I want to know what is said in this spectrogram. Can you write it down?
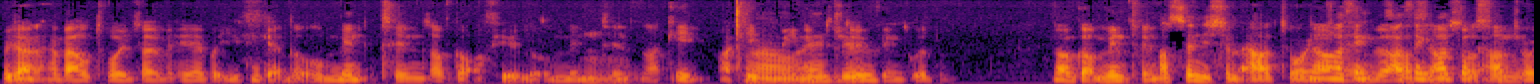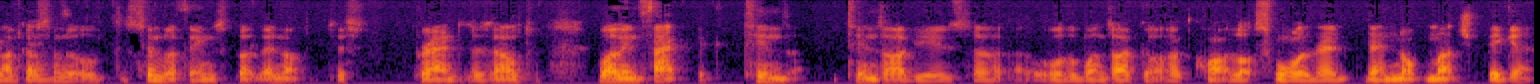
we don't have Altoids over here, but you can get little mint tins. I've got a few little mint Mhm. tins, and I keep I keep Oh, meaning to do things with them. No, I've got mint tins. I'll send you some Altoid. No, I think I think I've got some. Altoid I've got some little similar things, but they're not just branded as Alto. Well, in fact, the tins tins I've used, uh, or the ones I've got, are quite a lot smaller. They're they're not much bigger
